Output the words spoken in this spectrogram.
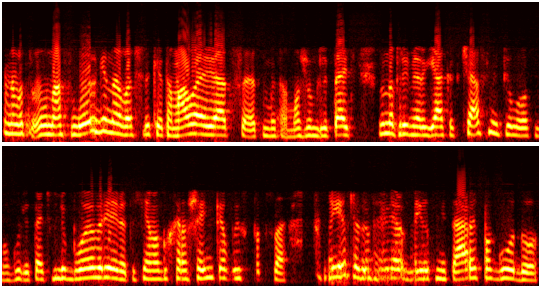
ну, вот у нас Логиново, все-таки это малая авиация, мы там можем летать, ну, например, я как частный пилот могу летать в любое время, то есть я могу хорошенько выспаться. Но если, например, дают метары погоду,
